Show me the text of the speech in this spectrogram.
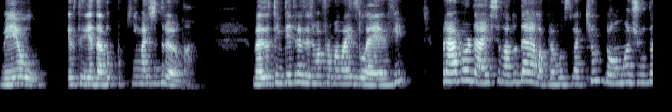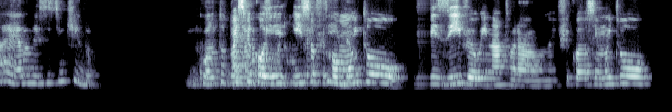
meu, eu teria dado um pouquinho mais de drama. Mas eu tentei trazer de uma forma mais leve para abordar esse lado dela, para mostrar que o dom ajuda ela nesse sentido. Enquanto o dom Mas é ficou, isso ficou muito visível e natural, né? Ficou assim muito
